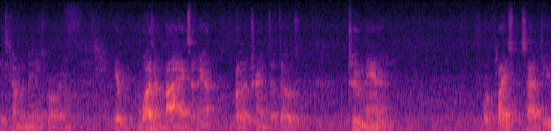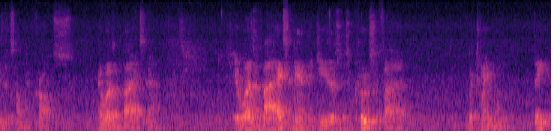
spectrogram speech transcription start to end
He's come to meet us where we are. It wasn't by accident, Brother Trent, that those two men were placed beside Jesus on the cross. It wasn't by accident. It wasn't by accident that Jesus was crucified between them feet.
